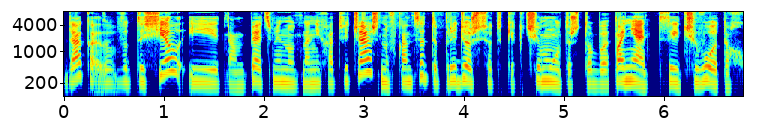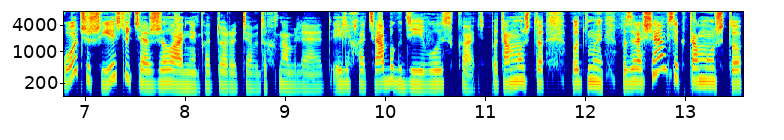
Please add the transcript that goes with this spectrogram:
да, вот ты сел и там пять минут на них отвечаешь, но в конце ты придешь все-таки к чему-то, чтобы понять, ты чего-то хочешь, есть у тебя желание, которое тебя вдохновляет, или хотя бы где его искать. Потому что вот мы возвращаемся к тому, что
